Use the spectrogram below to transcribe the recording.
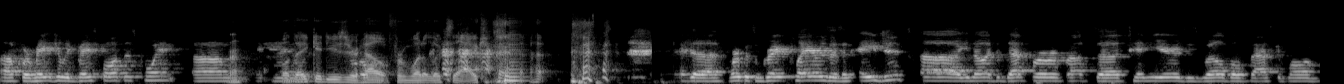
uh, for Major League Baseball at this point. Um, right. Well, they could use your help from what it looks like. and uh, worked with some great players as an agent. Uh, you know, I did that for about uh, 10 years as well, both basketball and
